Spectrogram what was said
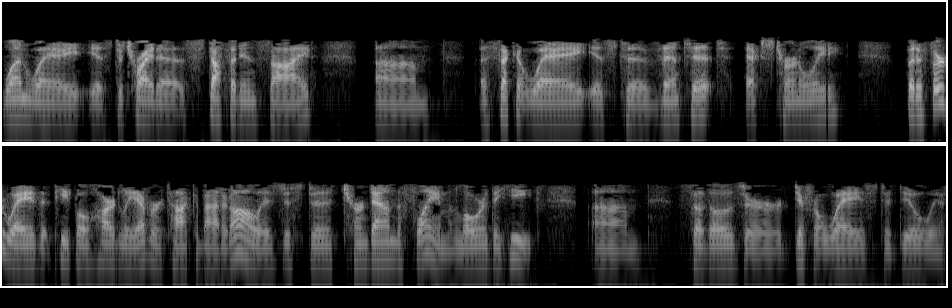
One way is to try to stuff it inside. Um, a second way is to vent it externally but a third way that people hardly ever talk about at all is just to turn down the flame and lower the heat. Um, so those are different ways to deal with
